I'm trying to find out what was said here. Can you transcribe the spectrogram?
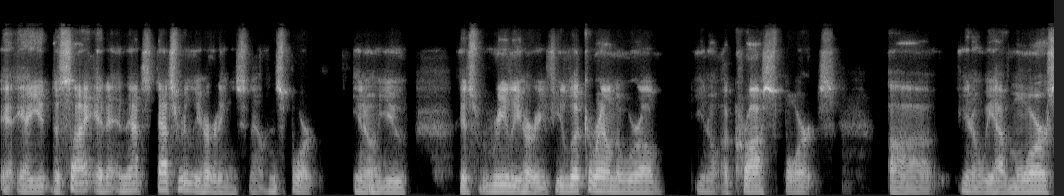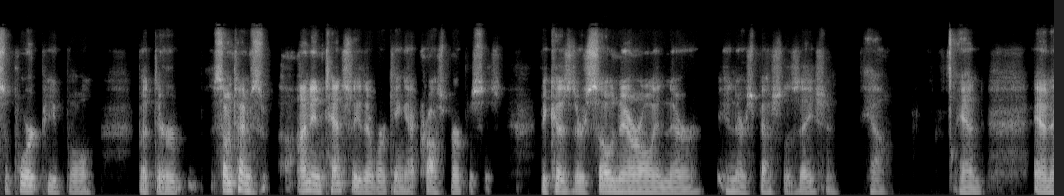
Yeah, yeah you decide and, and that's that's really hurting us now in sport. You know, you it's really hurting. If you look around the world, you know, across sports, Uh, you know, we have more support people, but they're sometimes unintentionally they're working at cross purposes because they're so narrow in their in their specialization. Yeah, and and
